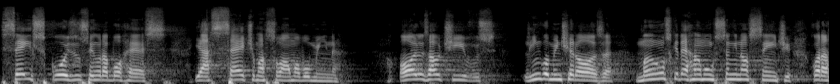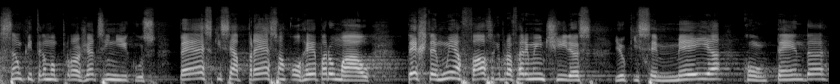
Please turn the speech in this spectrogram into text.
Seis coisas o Senhor aborrece, e a sétima sua alma abomina: olhos altivos, língua mentirosa, mãos que derramam sangue inocente, coração que trama projetos iníquos, pés que se apressam a correr para o mal, testemunha falsa que profere mentiras, e o que semeia contenda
